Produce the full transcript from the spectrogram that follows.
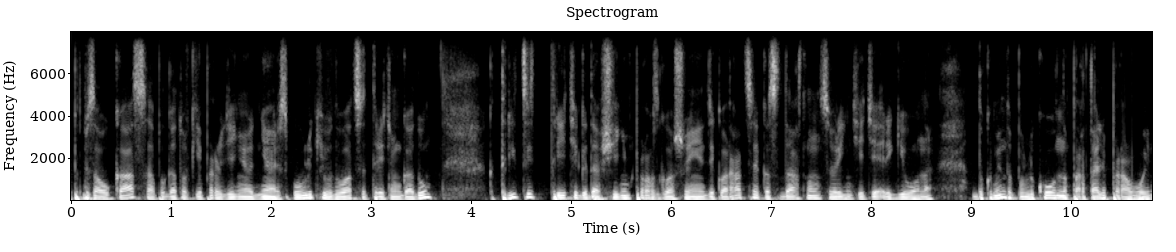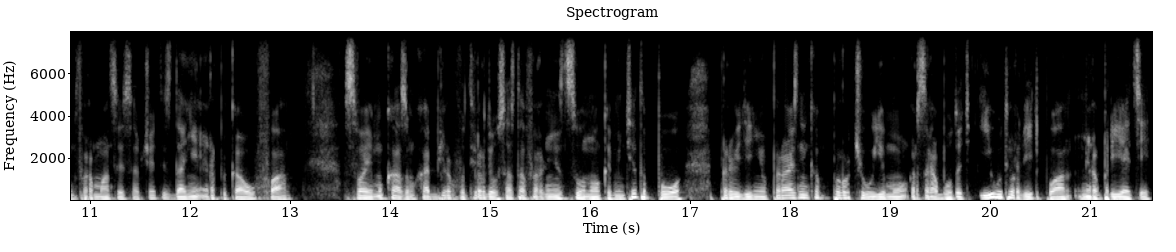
подписал указ о подготовке и проведению Дня Республики в 2023 году к 33-й годовщине провозглашения Декларации о государственном суверенитете региона. Документ опубликован на портале правовой информации, сообщает издание РПК УФА. Своим указом Хабиров утвердил состав Организационного комитета по проведению праздника, поручил ему разработать и утвердить план мероприятий.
